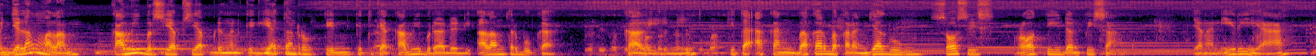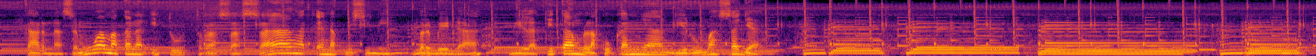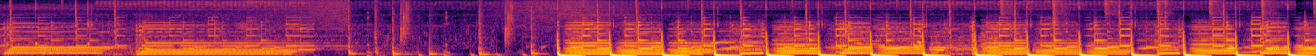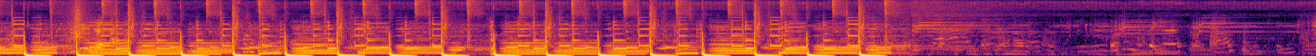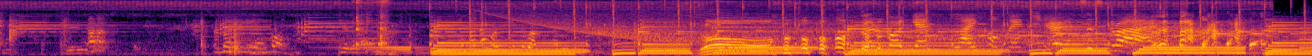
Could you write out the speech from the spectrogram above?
Menjelang malam, kami bersiap-siap dengan kegiatan rutin ketika kami berada di alam terbuka. Kali ini, kita akan bakar-bakaran jagung, sosis, roti, dan pisang. Jangan iri ya, karena semua makanan itu terasa sangat enak di sini. Berbeda bila kita melakukannya di rumah saja. Don't forget like, comment, share, and subscribe.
